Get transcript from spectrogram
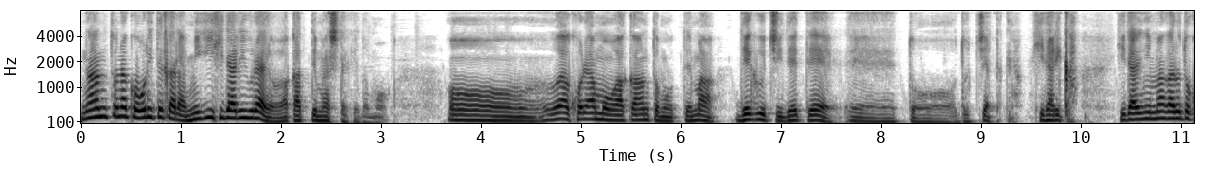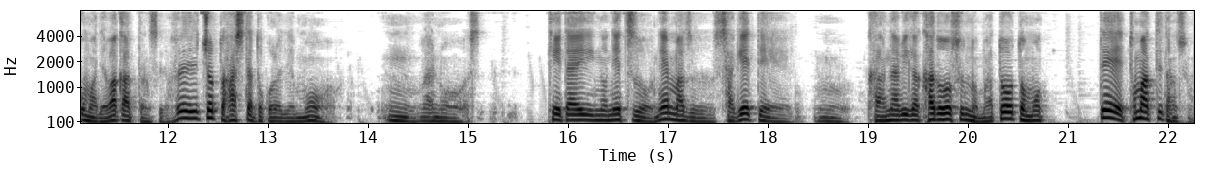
なんとなく降りてから右左ぐらいは分かってましたけども、うわ、これはもうあかんと思って、まあ、出口出て、えっ、と、どっちやったっけな、左か。左に曲がるとこまで分かったんですけど、それでちょっと走ったところでもう、うん、あの、携帯の熱をね、まず下げて、うん、カーナビが稼働するのを待とうと思って止まってたんですよ。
